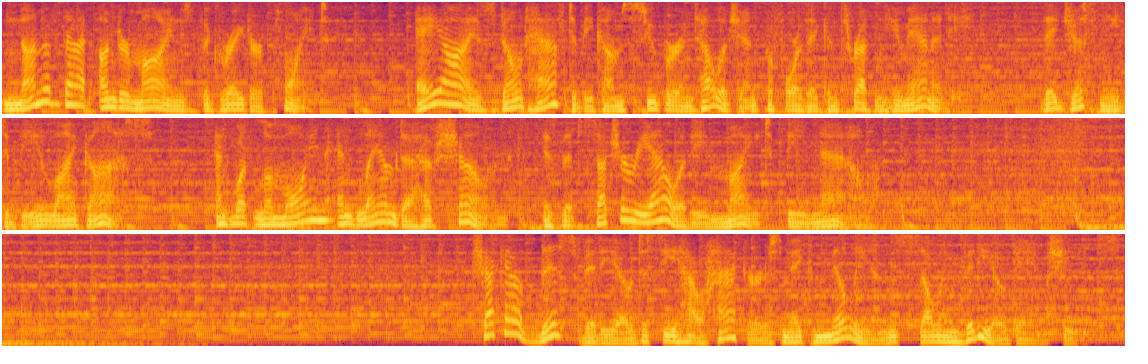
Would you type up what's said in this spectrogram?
none of that undermines the greater point. AIs don't have to become super intelligent before they can threaten humanity. They just need to be like us. And what Lemoine and LaMDA have shown is that such a reality might be now. Check out this video to see how hackers make millions selling video game cheats.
